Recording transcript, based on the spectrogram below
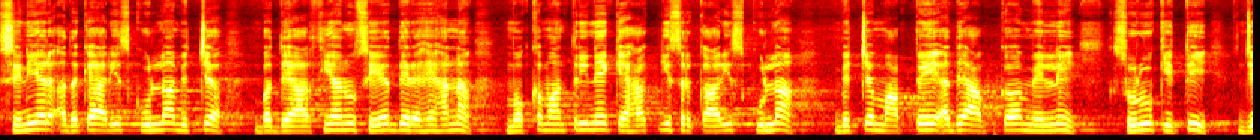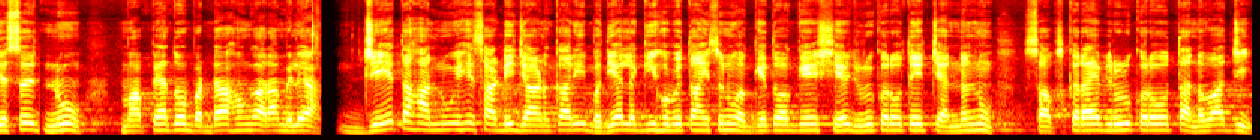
ਸੀਨੀਅਰ ਅਧਿਕਾਰੀ ਸਕੂਲਾਂ ਵਿੱਚ ਵਿਦਿਆਰਥੀਆਂ ਨੂੰ ਸੇਧ ਦੇ ਰਹੇ ਹਨ। ਮੁੱਖ ਮੰਤਰੀ ਨੇ ਕਿਹਾ ਕਿ ਸਰਕਾਰੀ ਸਕੂਲਾਂ ਵਿੱਚ ਮਾਪੇ ਅਧਿਆਪਕ ਮਿਲਣੀ ਸ਼ੁਰੂ ਕੀਤੀ, ਜਿਸ ਨੂੰ ਮਾਪਿਆਂ ਤੋਂ ਵੱਡਾ ਹੁੰਗਾਰਾ ਮਿਲਿਆ। ਜੇ ਤੁਹਾਨੂੰ ਇਹ ਸਾਡੀ ਜਾਣਕਾਰੀ ਵਧੀਆ ਲੱਗੀ ਹੋਵੇ ਤਾਂ ਇਸ ਨੂੰ ਅੱਗੇ ਤੋਂ ਅੱਗੇ ਸ਼ੇਅਰ ਜ਼ਰੂਰ ਕਰੋ ਅਤੇ ਚੈਨਲ ਨੂੰ ਸਬਸਕ੍ਰਾਈਬ ਜ਼ਰੂਰ ਕਰੋ। ਧੰਨਵਾਦ ਜੀ।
